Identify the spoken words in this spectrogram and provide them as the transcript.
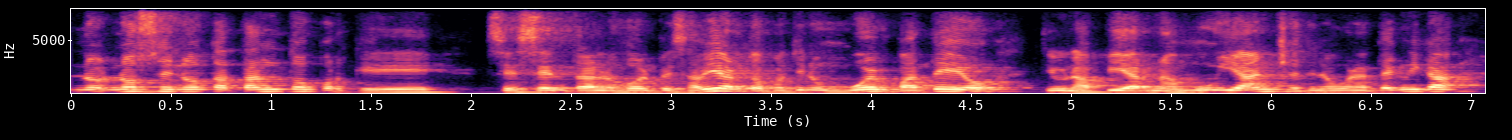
no, no, se nota tanto porque se centra en los golpes abiertos, pero tiene un buen pateo, tiene una pierna muy ancha, tiene buena técnica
